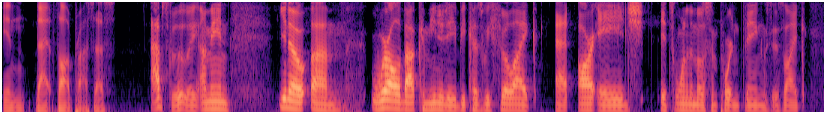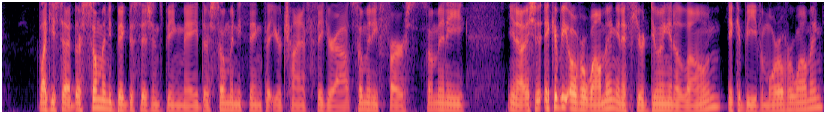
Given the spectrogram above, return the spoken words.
in that thought process. Absolutely. I mean, you know, um, we're all about community because we feel like at our age, it's one of the most important things is like, like you said, there's so many big decisions being made. There's so many things that you're trying to figure out, so many firsts, so many, you know, it, should, it could be overwhelming. And if you're doing it alone, it could be even more overwhelming.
